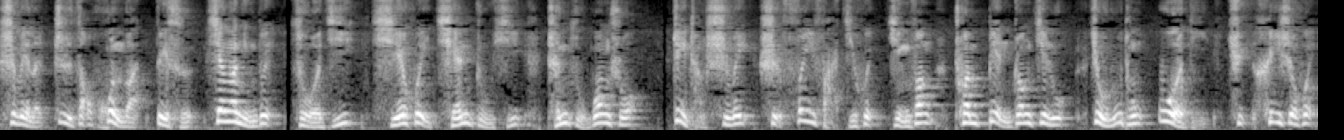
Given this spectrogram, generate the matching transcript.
是为了制造混乱。对此，香港警队左吉协会前主席陈祖光说：“这场示威是非法集会，警方穿便装进入，就如同卧底去黑社会。”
